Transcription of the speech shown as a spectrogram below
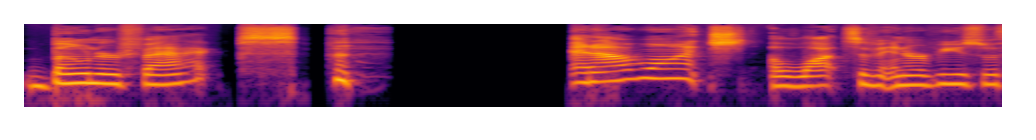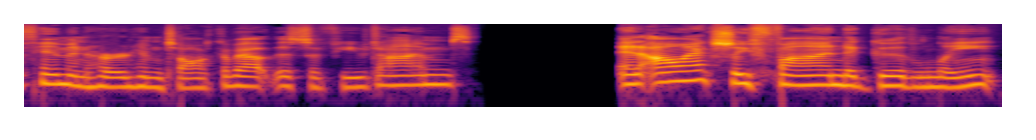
boner facts. and I watched lots of interviews with him and heard him talk about this a few times. And I'll actually find a good link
